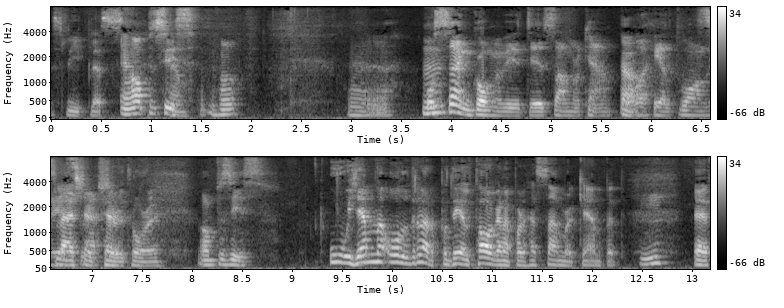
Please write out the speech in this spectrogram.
Sleepless. Ja, precis. Ja. Eh, Och sen kommer vi till Summer Camp och Mm. Ja. helt vanlig Slasher territory. Ja, precis. Ojämna åldrar på deltagarna på det här summer campet. Mm. Eh, eh,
